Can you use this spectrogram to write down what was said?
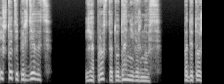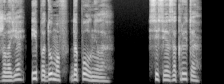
«И что теперь делать?» «Я просто туда не вернусь», Подытожила я и, подумав, дополнила. Сессия закрыта,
